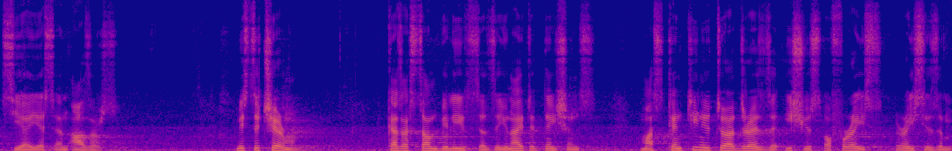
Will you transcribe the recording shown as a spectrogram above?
CIS, and others. Mr. Chairman, Kazakhstan believes that the United Nations must continue to address the issues of race, racism,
